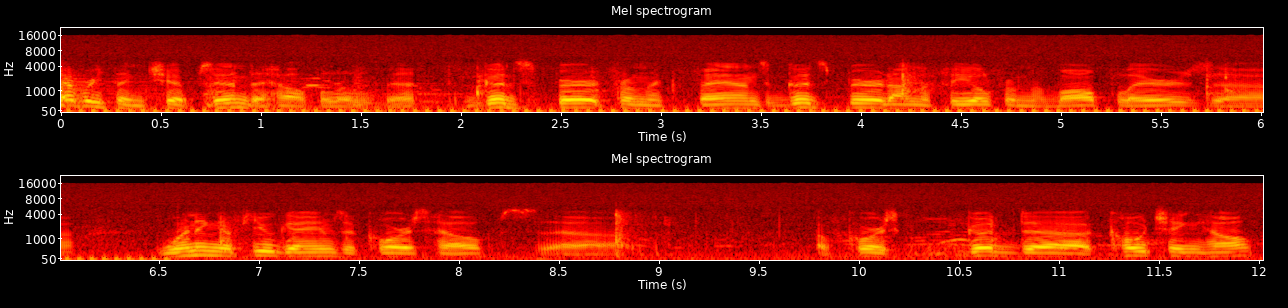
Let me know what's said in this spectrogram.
everything chips in to help a little bit. Good spirit from the fans, good spirit on the field from the ball players. Uh, winning a few games, of course, helps. Uh, of course, good uh, coaching helps.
